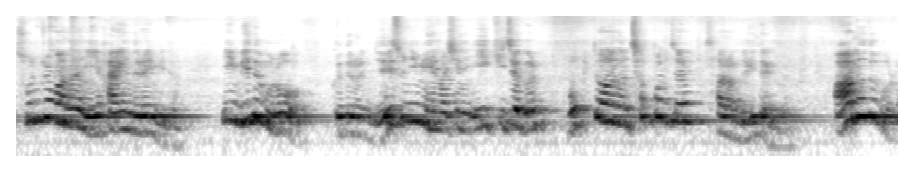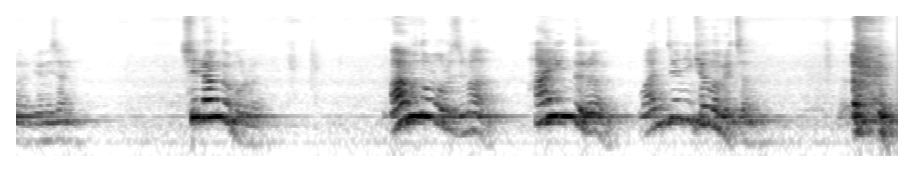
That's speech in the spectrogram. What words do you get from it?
순종하는 이 하인들의 믿음. 이 믿음으로 그들은 예수님이 행하시는 이 기적을 목도하는 첫 번째 사람들이 된 거예요. 아무도 몰라요, 연회장에. 신랑도 몰라요. 아무도 모르지만 하인들은 완전히 경험했잖아요.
